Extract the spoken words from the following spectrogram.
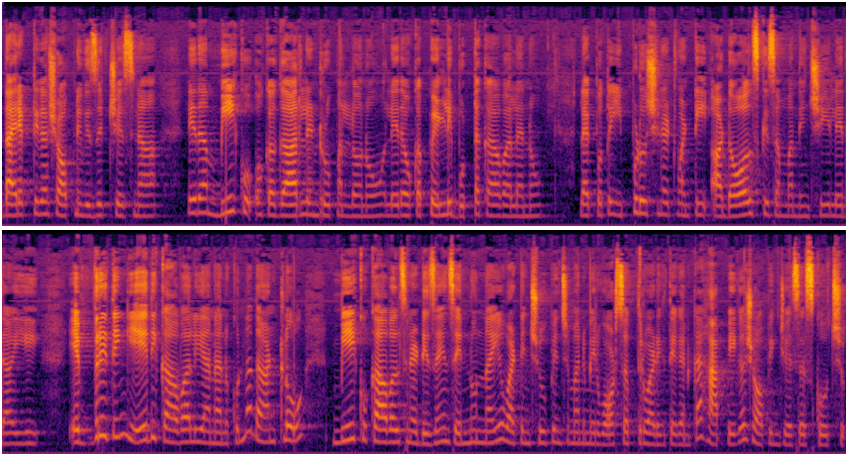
డైరెక్ట్గా షాప్ని విజిట్ చేసినా లేదా మీకు ఒక గార్లెండ్ రూపంలోనో లేదా ఒక పెళ్ళి బుట్ట కావాలనో లేకపోతే ఇప్పుడు వచ్చినటువంటి ఆ డాల్స్కి సంబంధించి లేదా ఈ ఎవ్రీథింగ్ ఏది కావాలి అని అనుకున్న దాంట్లో మీకు కావాల్సిన డిజైన్స్ ఎన్ని ఉన్నాయో వాటిని చూపించమని మీరు వాట్సాప్ త్రూ అడిగితే కనుక హ్యాపీగా షాపింగ్ చేసేసుకోవచ్చు.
